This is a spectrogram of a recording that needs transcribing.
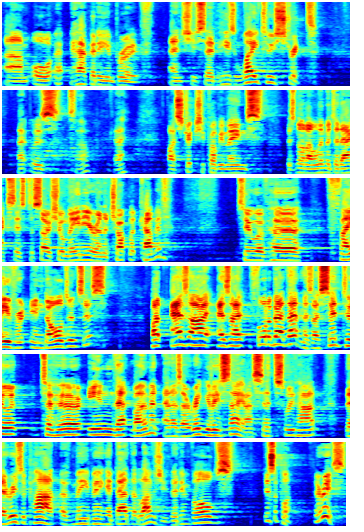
Um, or how could he improve? And she said, He's way too strict. That was, so. By strict, she probably means there's not unlimited access to social media and the chocolate cupboard, two of her favourite indulgences. But as I, as I thought about that, and as I said to it to her in that moment, and as I regularly say, I said, Sweetheart, there is a part of me being a dad that loves you that involves discipline. There is.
